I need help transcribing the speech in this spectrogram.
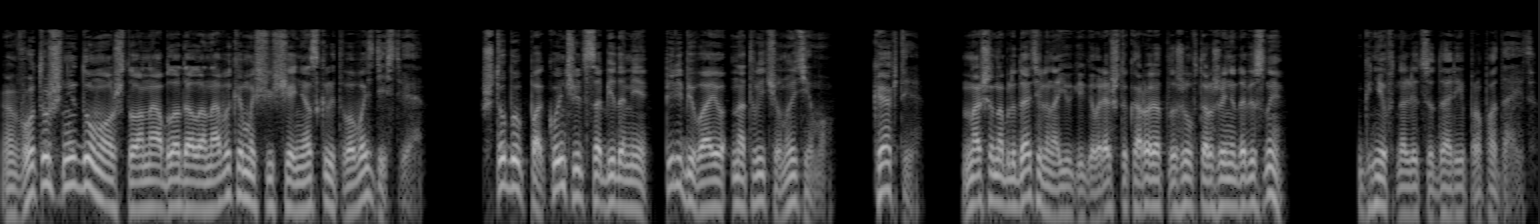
Вот уж не думал, что она обладала навыком ощущения скрытого воздействия. Чтобы покончить с обидами, перебиваю на отвлеченную тему. «Как ты?» Наши наблюдатели на юге говорят, что король отложил вторжение до весны. Гнев на лице Дарьи пропадает.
